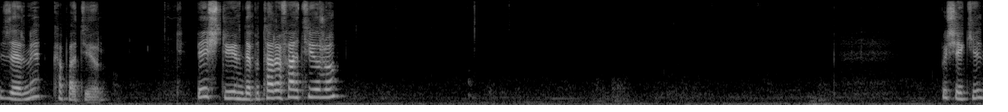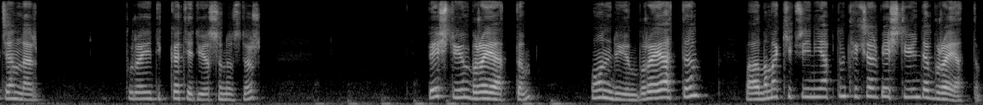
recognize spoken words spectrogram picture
üzerini kapatıyorum. 5 düğüm de bu tarafa atıyorum. Bu şekil canlar buraya dikkat ediyorsunuzdur. 5 düğüm buraya attım. 10 düğüm buraya attım. Bağlama kipriğini yaptım. Tekrar 5 düğüm de buraya attım.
